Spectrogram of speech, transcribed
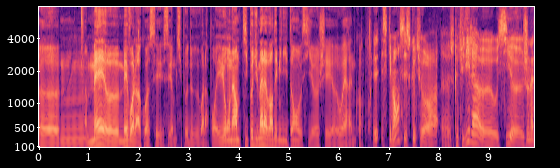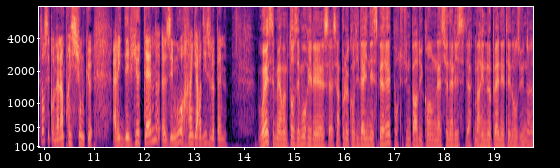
Euh, mais, euh, mais voilà, quoi. C'est, c'est un petit peu de voilà. Pour, et on a un petit peu du mal à avoir des militants aussi euh, chez euh, ORN, quoi. Et Ce qui est marrant, c'est ce que tu euh, ce que tu dis là euh, aussi, euh, Jonathan, c'est qu'on a l'impression que avec des vieux thèmes, euh, Zemmour ringardise Le Pen. Ouais, c'est mais en même temps Zemmour, il est c'est un peu le candidat inespéré pour toute une part du camp nationaliste, c'est-à-dire que Marine Le Pen était dans une euh,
